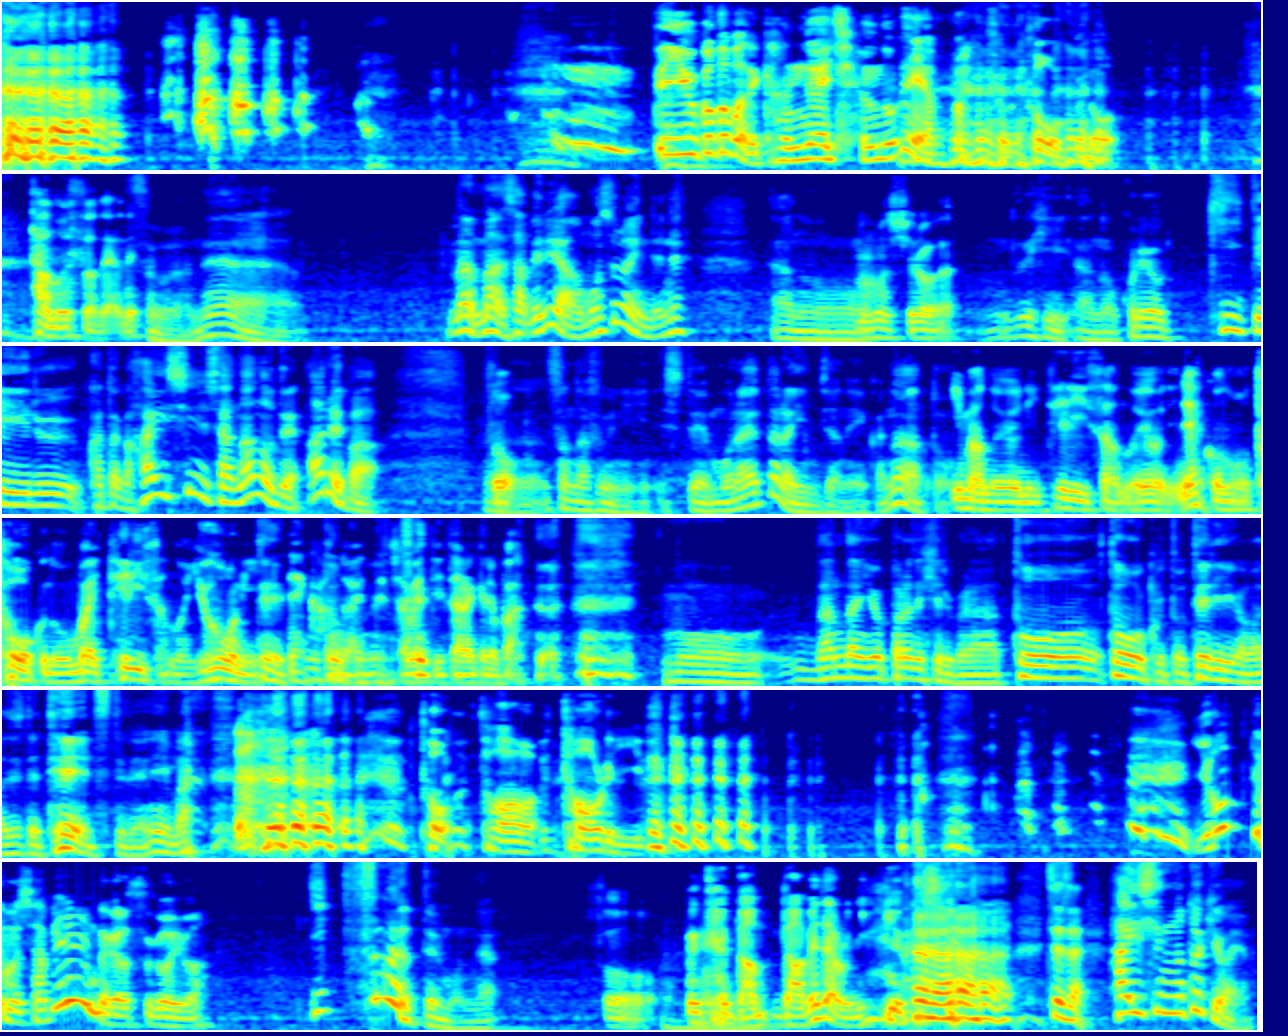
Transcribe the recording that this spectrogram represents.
ていう言葉で考えちゃうのがやっぱりそのトークの楽しさだよね。そうだね。まあまあ喋りは面白いんでねあの面白い。ぜひあのこれを聞いている方が配信者なのであればそうんそんな風にしてもらえたらいいんじゃないかなと今のようにテリーさんのようにね、このトークのうまいテリーさんのようにね、テ考えて喋っていただければ。もうだんだん酔っ払ってきてるからトトークとテリーが混じって「テー」っつってたよね今と、と、トリー。酔っても喋れるんだからすごいわ。いっつも酔ってるもんねそう。だ、ダメだろ、人間とし 違う違う配信の時はよ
